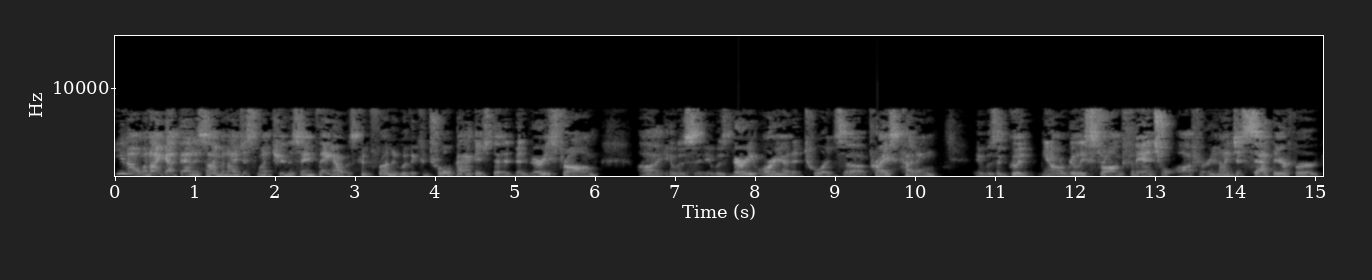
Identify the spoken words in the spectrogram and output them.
you know, when I got that assignment, I just went through the same thing. I was confronted with a control package that had been very strong. Uh, it was it was very oriented towards uh, price cutting. It was a good, you know, a really strong financial offer, and I just sat there for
